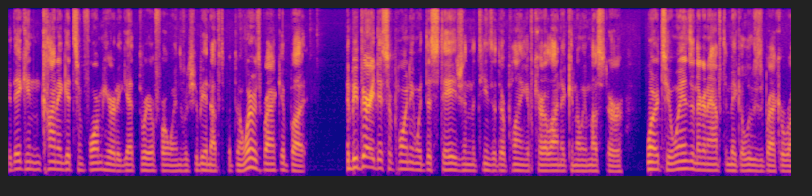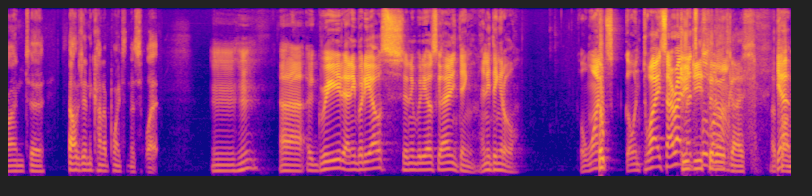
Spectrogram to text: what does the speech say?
If they can kind of get some form here to get three or four wins, which should be enough to put them in winners bracket. But it'd be very disappointing with this stage and the teams that they're playing if Carolina can only muster one or two wins, and they're going to have to make a losers bracket run to salvage any kind of points in the split. Mm-hmm. Uh, agreed. Anybody else? Anybody else got anything? Anything at all? Go once, going twice. All right, let's GG's move to on. those guys. That's all I'm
